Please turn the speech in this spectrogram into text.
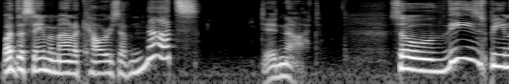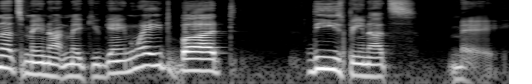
but the same amount of calories of nuts did not. So these peanuts may not make you gain weight, but these peanuts may.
